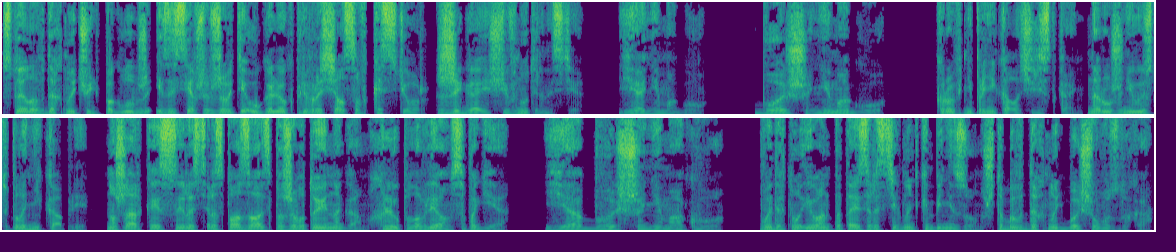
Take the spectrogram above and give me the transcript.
Стоило вдохнуть чуть поглубже, и засевший в животе уголек превращался в костер, сжигающий внутренности. «Я не могу. Больше не могу. Кровь не проникала через ткань, наружу не выступила ни капли, но жаркая сырость расползалась по животу и ногам, хлюпала в левом сапоге. «Я больше не могу», — выдохнул Иван, пытаясь расстегнуть комбинезон, чтобы вдохнуть больше воздуха.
